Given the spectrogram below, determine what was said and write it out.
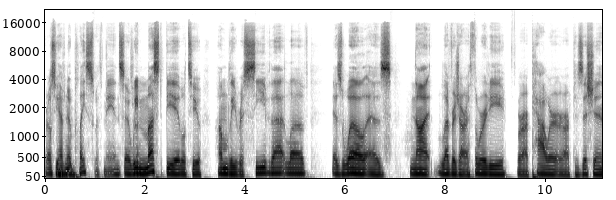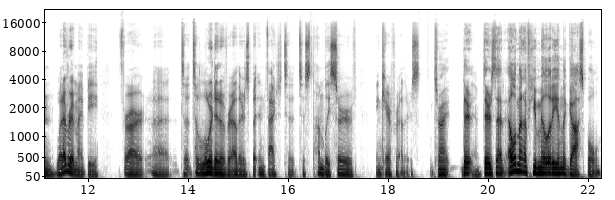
or else you have no Mhm. place with me and so That's we right. must be able to humbly receive that love as well as not leverage our authority or our power or our position whatever it might be for our uh, to, to lord it over others but in fact to, to humbly serve and care for others That's right. There, Yeah. there's that element of humility in the gospel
